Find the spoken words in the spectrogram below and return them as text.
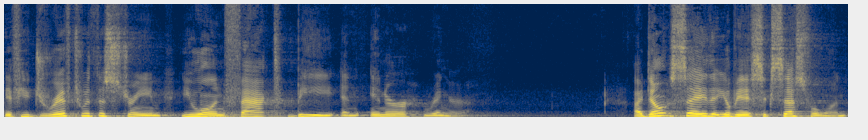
if you drift with the stream, you will in fact be an inner ringer. I don't say that you'll be a successful one,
